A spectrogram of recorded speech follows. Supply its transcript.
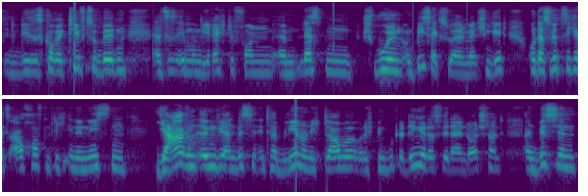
dieses Korrektiv zu bilden, als es eben um die Rechte von ähm, Lesben, Schwulen und bisexuellen Menschen geht. Und das wird sich jetzt auch hoffentlich in den nächsten Jahren irgendwie ein bisschen etablieren. Und ich glaube, oder ich bin guter Dinge, dass wir da in Deutschland ein bisschen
